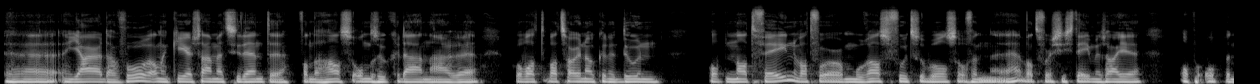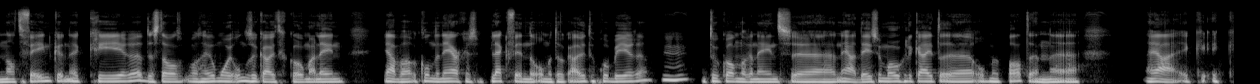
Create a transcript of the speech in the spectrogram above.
een jaar daarvoor al een keer samen met studenten van de HAS onderzoek gedaan naar wat, wat zou je nou kunnen doen op nat veen? Wat voor moerasvoedselbos of een, wat voor systemen zou je op, op een nat veen kunnen creëren? Dus daar was, was een heel mooi onderzoek uitgekomen. Alleen ja, we konden nergens een plek vinden om het ook uit te proberen. Mhm. En toen kwam er ineens uh, nou ja, deze mogelijkheid uh, op mijn pad. En uh, nou ja, ik, ik,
